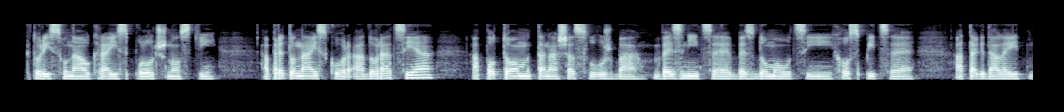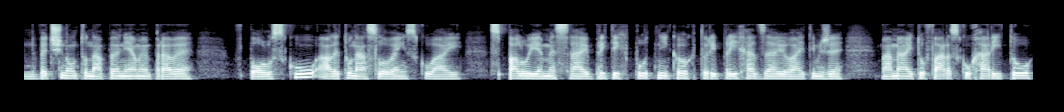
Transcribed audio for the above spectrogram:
ktorí sú na okraji spoločnosti. A preto najskôr adorácia a potom tá naša služba, väznice, bezdomovci, hospice, a tak ďalej. Väčšinou to naplňame práve v Polsku, ale tu na Slovensku aj spalujeme sa aj pri tých putníkoch, ktorí prichádzajú aj tým, že máme aj tú farskú charitu,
